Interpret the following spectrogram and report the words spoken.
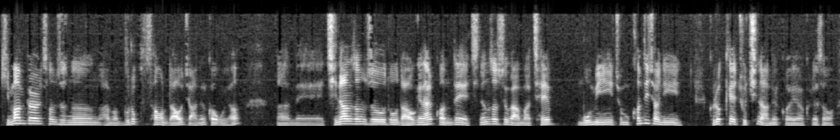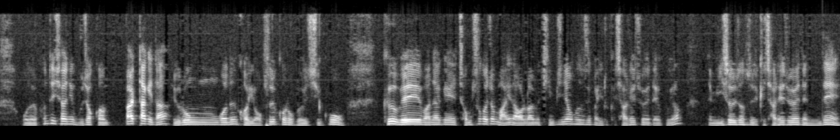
김한별 선수는 아마 무릎 부상으로 나오지 않을 거고요. 그다음에 진한 선수도 나오긴 할 건데, 진한 선수가 아마 제 몸이 좀 컨디션이 그렇게 좋지는 않을 거예요. 그래서 오늘 컨디션이 무조건 빨딱이다? 이런 거는 거의 없을 거로 보여지고, 그 외에 만약에 점수가 좀 많이 나오려면 김진영 선수가 이렇게 잘해줘야 되고요. 이소희 선수 이렇게 잘해줘야 되는데,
